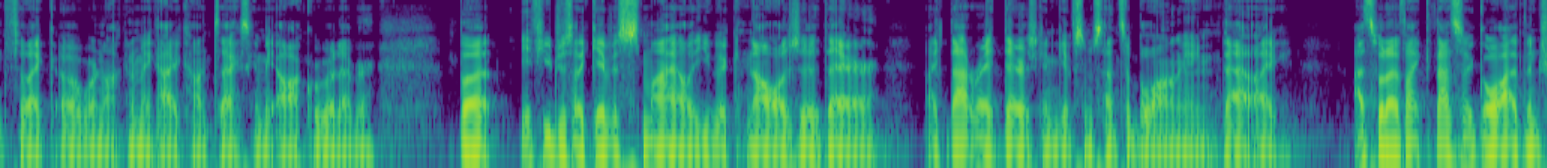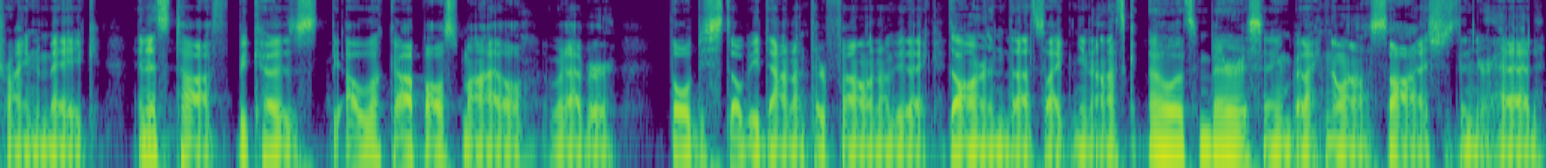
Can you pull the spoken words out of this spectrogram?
feel like, oh, we're not gonna make eye contact. It's gonna be awkward, whatever. But if you just like give a smile, you acknowledge they're there. Like that right there is gonna give some sense of belonging. That like that's what I've like. That's a goal I've been trying to make, and it's tough because I'll look up, I'll smile, whatever they'll be, still be down at their phone. I'll be like, darn, that's like, you know, that's, oh, it's embarrassing. But like no one else saw it. It's just in your head.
